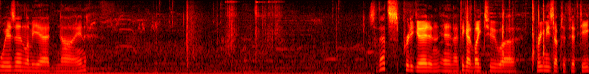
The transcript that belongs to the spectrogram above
Poison, let me add nine. So that's pretty good, and, and I think I'd like to uh, bring these up to 50.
